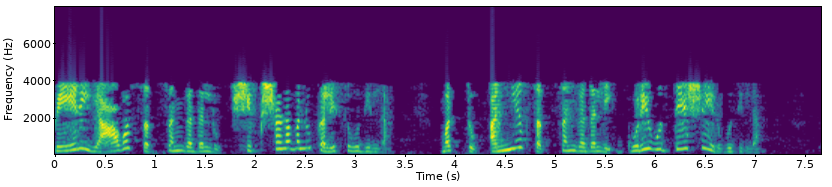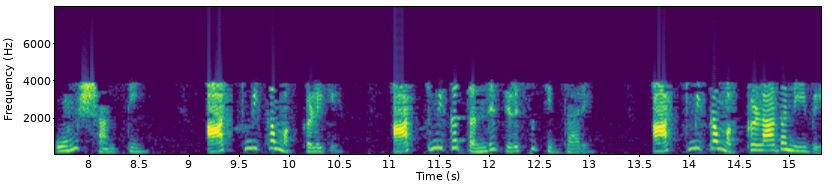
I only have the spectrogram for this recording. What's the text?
ಬೇರೆ ಯಾವ ಸತ್ಸಂಗದಲ್ಲೂ ಶಿಕ್ಷಣವನ್ನು ಕಲಿಸುವುದಿಲ್ಲ ಮತ್ತು ಅನ್ಯ ಸತ್ಸಂಗದಲ್ಲಿ ಗುರಿ ಉದ್ದೇಶ ಇರುವುದಿಲ್ಲ. ಓಂ ಶಾಂತಿ. ಆತ್ಮಿಕ ಮಕ್ಕಳಿಗೆ ಆತ್ಮಿಕ ತಂದೆ ತಿಳಿಸುತ್ತಿದ್ದಾರೆ. ಆತ್ಮಿಕ ಮಕ್ಕಳಾದ ನೀವೇ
